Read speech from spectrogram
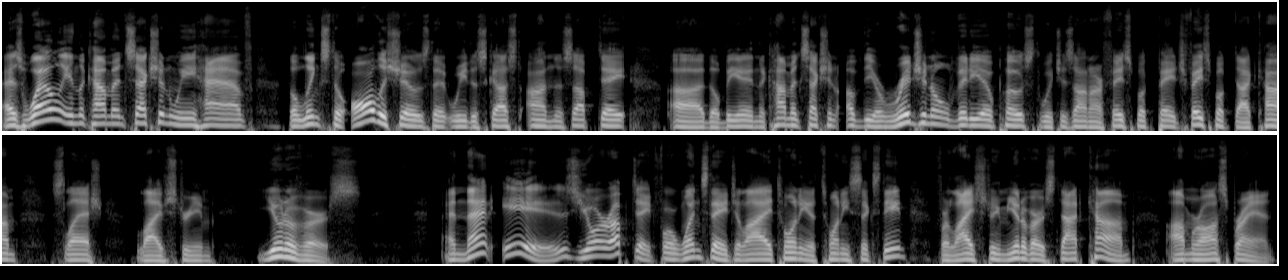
As well, in the comments section, we have the links to all the shows that we discussed on this update. Uh, they'll be in the comment section of the original video post, which is on our Facebook page, facebook.com slash livestream universe. And that is your update for Wednesday, July 20th, 2016. For LivestreamUniverse.com, I'm Ross Brand.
